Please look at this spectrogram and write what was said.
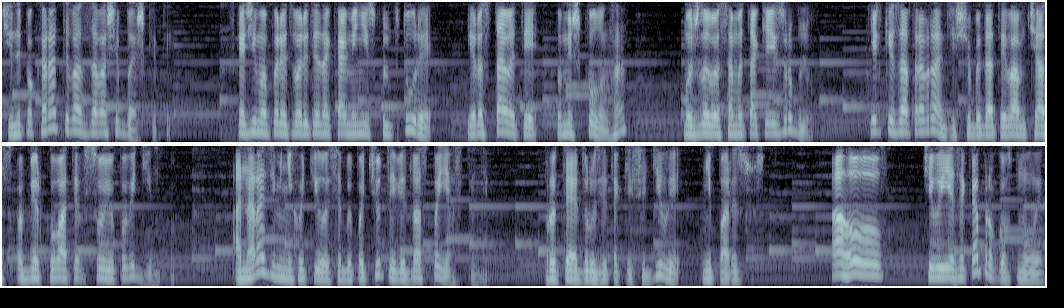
чи не покарати вас за ваші бешкети? Скажімо, перетворити на кам'яні скульптури і розставити поміж колон, га? Можливо, саме так я і зроблю. Тільки завтра вранці, щоб дати вам час обміркувати свою поведінку. А наразі мені хотілося би почути від вас пояснення. Проте друзі таки сиділи ні пари з уст. Агов, чи ви язика проковтнули?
